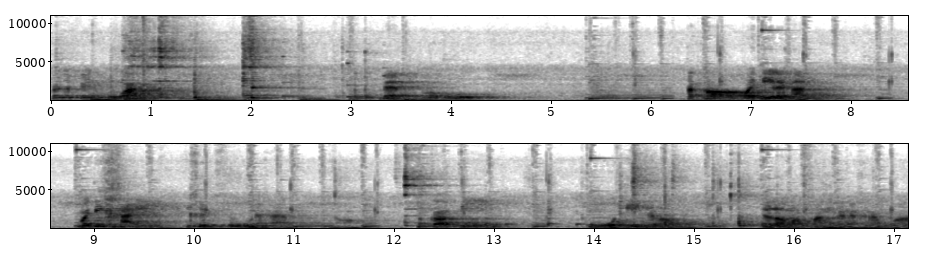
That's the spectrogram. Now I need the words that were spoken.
ก็จะเป็นหัว แบบโอ้โหตะก้อไว้ตีอะไรครับ ไว้ที่ไข่ที่ขึ้นฟูนะครับเนาะ แล้วก็มีโถตีให้เรา เดี๋ยวเรามาฟังกันนะครับว่า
